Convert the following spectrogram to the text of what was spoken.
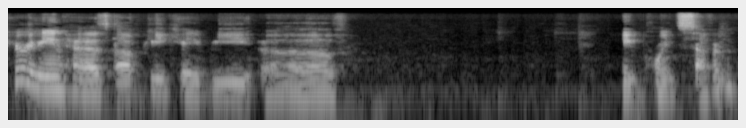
Pyridine has a pKb of 8.7.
